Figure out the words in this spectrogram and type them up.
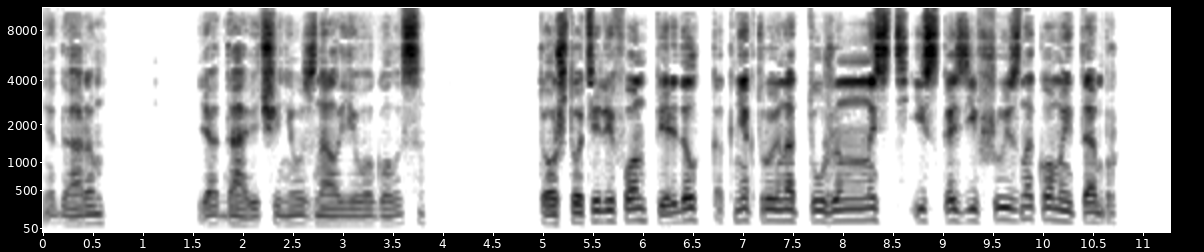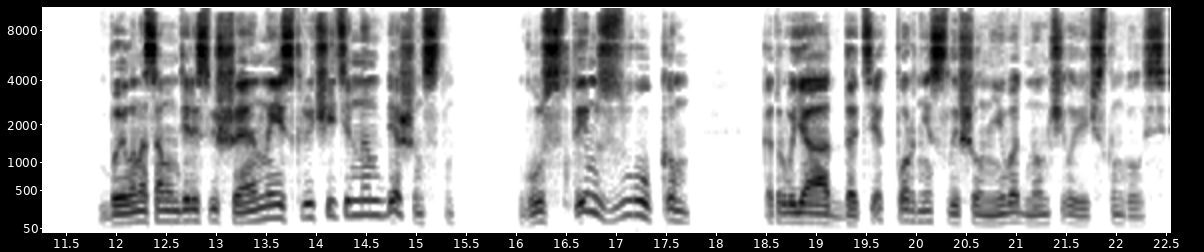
Недаром я давеча не узнал его голоса. То, что телефон передал, как некоторую натуженность, исказившую знакомый тембр, было на самом деле совершенно исключительным бешенством, густым звуком, которого я до тех пор не слышал ни в одном человеческом голосе.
